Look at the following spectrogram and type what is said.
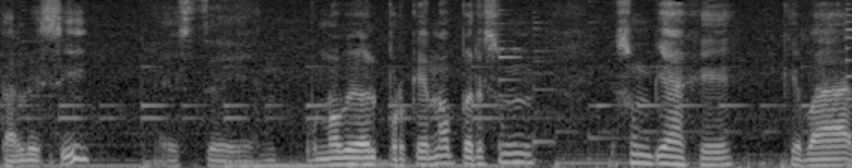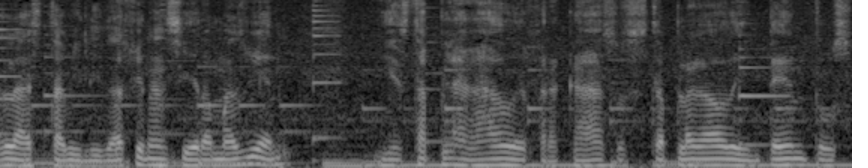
tal vez sí. Este, no veo el por qué no, pero es un, es un viaje que va a la estabilidad financiera más bien y está plagado de fracasos, está plagado de intentos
